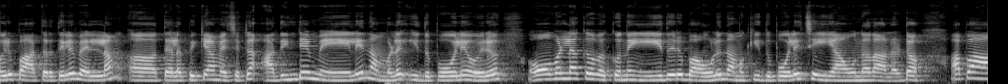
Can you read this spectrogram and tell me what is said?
ഒരു പാത്രത്തിൽ വെള്ളം തിളപ്പിക്കാൻ വെച്ചിട്ട് അതിന്റെ മേലെ നമ്മൾ ഇതുപോലെ ഒരു ഓവനിലൊക്കെ വെക്കുന്ന ഏതൊരു ബൗളും നമുക്ക് ഇതുപോലെ ചെയ്യാവുന്നതാണ് കേട്ടോ അപ്പോൾ ആ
